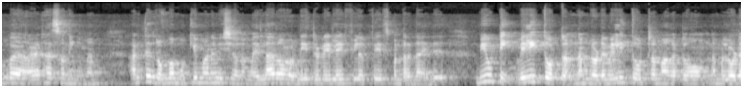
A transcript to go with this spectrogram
ரொம்ப அழகாக சொன்னீங்க மேம் அடுத்தது ரொம்ப முக்கியமான விஷயம் நம்ம எல்லாரும் டே டு டே லைஃப்பில் ஃபேஸ் பண்ணுறது தான் இது. பியூட்டி வெளி தோற்றம் நம்மளோட வெளி தோற்றம் ஆகட்டும் நம்மளோட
